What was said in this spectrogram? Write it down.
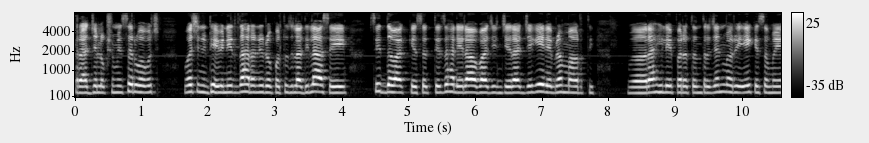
राज्यलक्ष्मी सर्व वच वचनी ठेवी. निर्धार निरोप तुझला दिला असे. सिद्ध वाक्य सत्य झाले. रावबाजींचे राज्य गेले. ब्रह्मावरती राहिले. परतंत्र जन्मरी. एके समय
